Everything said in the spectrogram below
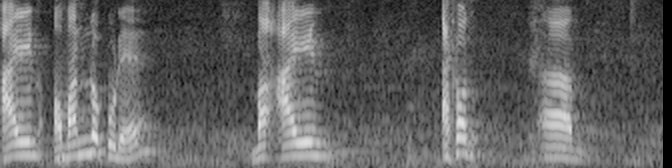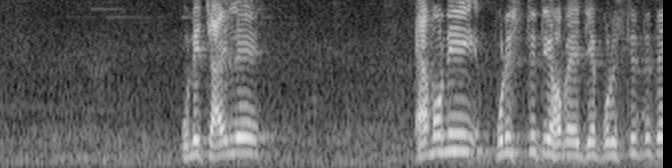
আইন অমান্য করে বা আইন এখন উনি চাইলে এমনই পরিস্থিতি হবে যে পরিস্থিতিতে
